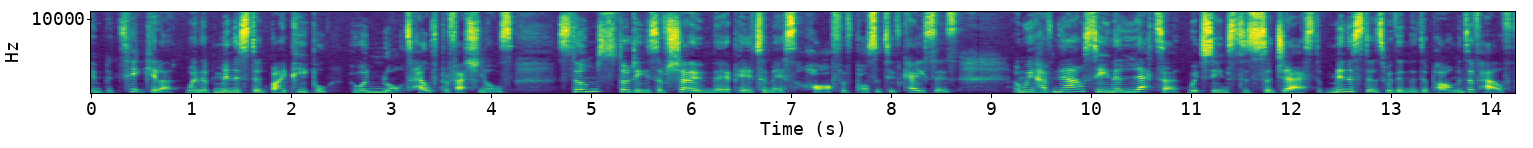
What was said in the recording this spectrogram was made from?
in particular when administered by people who are not health professionals. Some studies have shown they appear to miss half of positive cases. And we have now seen a letter which seems to suggest ministers within the Department of Health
